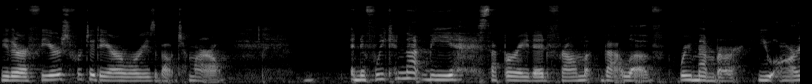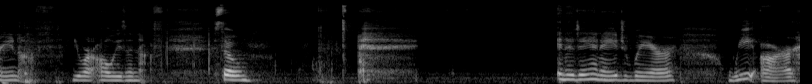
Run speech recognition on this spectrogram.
neither our fears for today or worries about tomorrow." And if we cannot be separated from that love, remember, you are enough. You are always enough. So, in a day and age where we are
